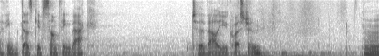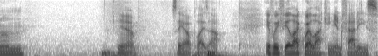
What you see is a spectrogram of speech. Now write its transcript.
I think does give something back to the value question. Um, yeah, see how it plays out. If we feel like we're lacking in fatties,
